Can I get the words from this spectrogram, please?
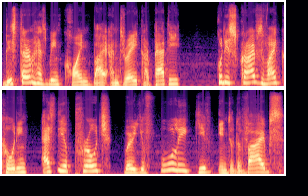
This term has been coined by Andrej Karpathy, who describes vibe coding as the approach where you fully give into the vibes,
